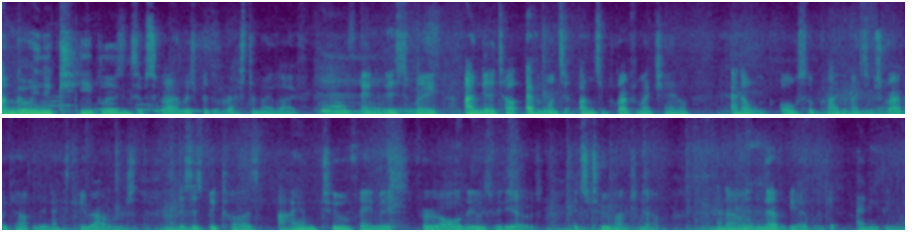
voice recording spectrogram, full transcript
I'm going to keep losing subscribers for the rest of my life. And this way, I'm going to tell everyone to unsubscribe from my channel, and I will also private my subscriber count in the next few hours. This is because I am too famous for all those videos. It's too much now, and I will never be able to get anything.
